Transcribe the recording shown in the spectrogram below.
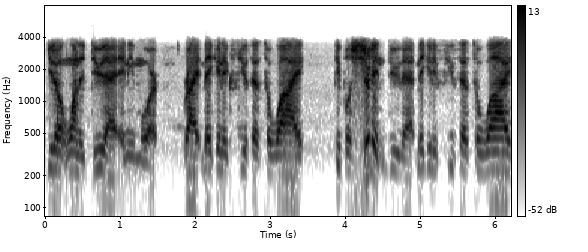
you don't want to do that anymore, right? Make an excuse as to why people shouldn't do that. Make an excuse as to why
